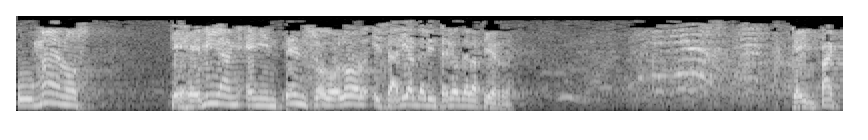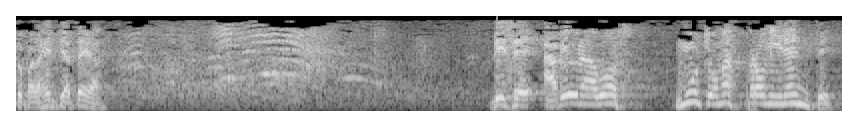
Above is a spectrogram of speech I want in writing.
humanos que gemían en intenso dolor y salían del interior de la tierra. Qué impacto para gente atea. Dice, había una voz mucho más prominente.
